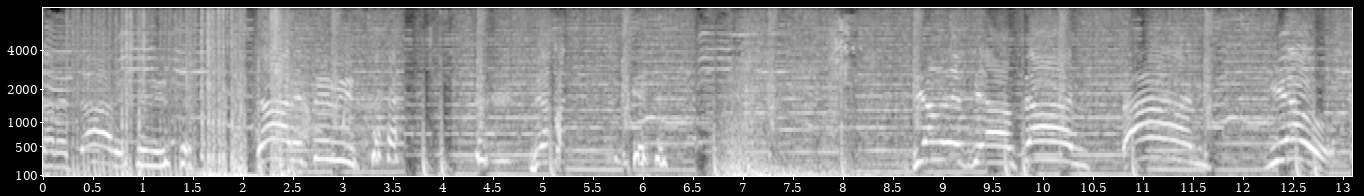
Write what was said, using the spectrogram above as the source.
Dare, dare, Silvis! Dare, Silvis! Yo, let's go. Done. Yo.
